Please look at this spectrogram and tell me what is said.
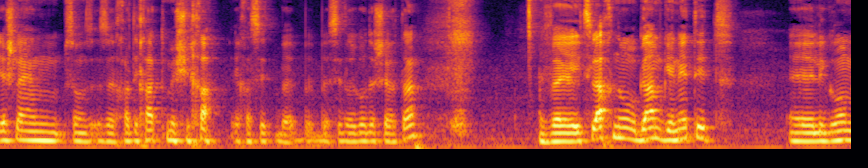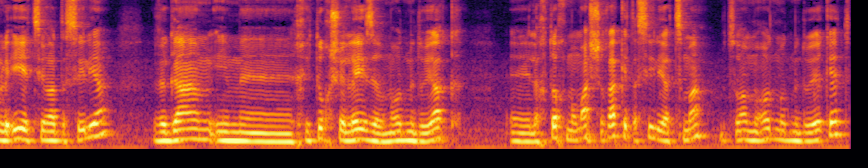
יש להם, זאת אומרת, זה חתיכת משיכה יחסית בסדרי גודל של התא, והצלחנו גם גנטית לגרום לאי יצירת הסיליה, וגם עם אה, חיתוך של לייזר מאוד מדויק, אה, לחתוך ממש רק את ה cilia עצמה, בצורה מאוד מאוד מדויקת,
